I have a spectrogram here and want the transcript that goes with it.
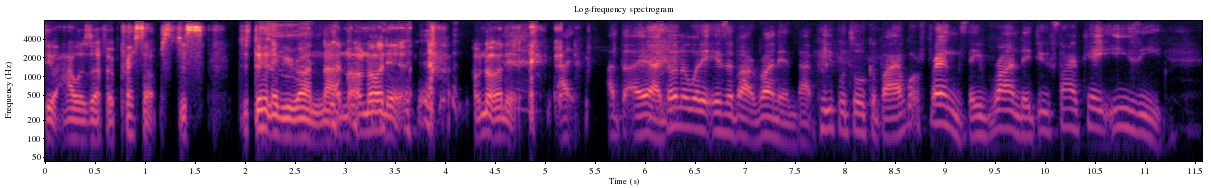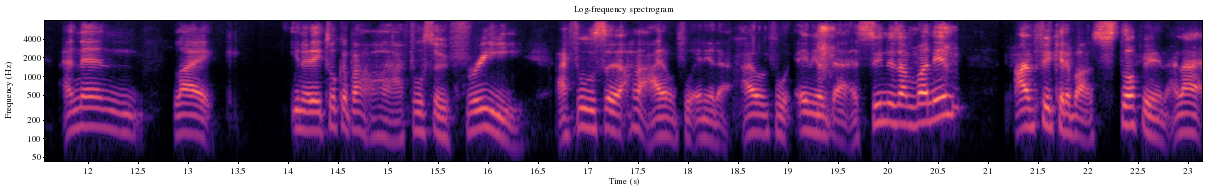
do hours worth of press ups. Just just don't let me run. Nah, I'm not, I'm not on it. I'm not on it. I, I, yeah, I don't know what it is about running. That people talk about. I've got friends. They run. They do 5k easy, and then like, you know, they talk about. Oh, I feel so free. I feel so. I don't feel any of that. I don't feel any of that. As soon as I'm running, I'm thinking about stopping, and like,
